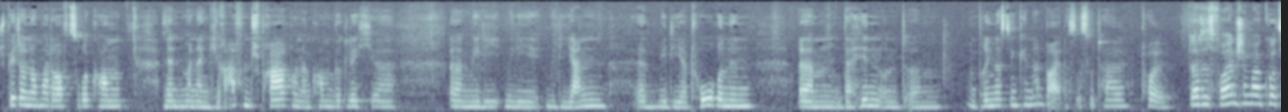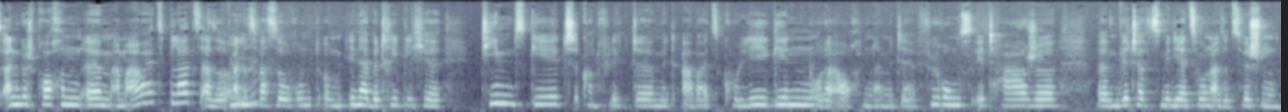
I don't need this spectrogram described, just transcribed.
später nochmal drauf zurückkommen. Nennt man dann Giraffensprache und dann kommen wirklich äh, äh Medi, Medi, Median, äh, Mediatorinnen ähm, dahin und, ähm, und bringen das den Kindern bei. Das ist total toll. Du hattest vorhin schon mal kurz angesprochen ähm, am Arbeitsplatz, also mhm. alles, was so rund um innerbetriebliche Teams geht, Konflikte mit Arbeitskolleginnen oder auch ne, mit der Führungsetage, ähm, Wirtschaftsmediation, also zwischen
